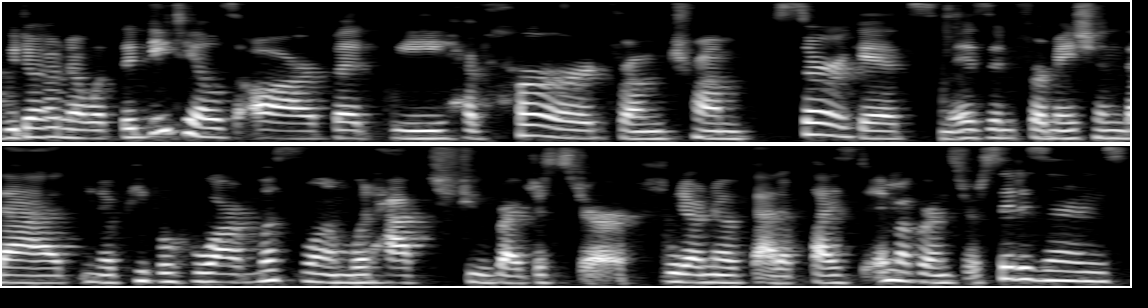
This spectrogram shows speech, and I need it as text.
We don't know what the details are, but we have heard from Trump surrogates is information that, you know, people who are Muslim would have to register. We don't know if that applies to immigrants or citizens.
